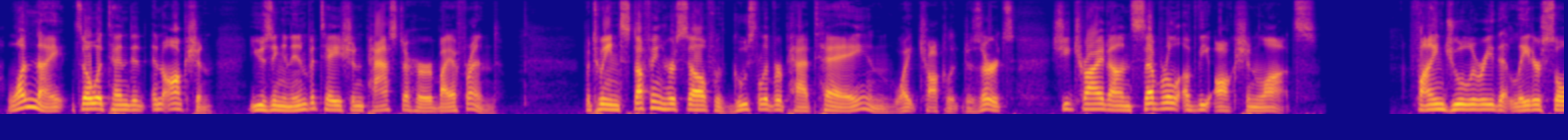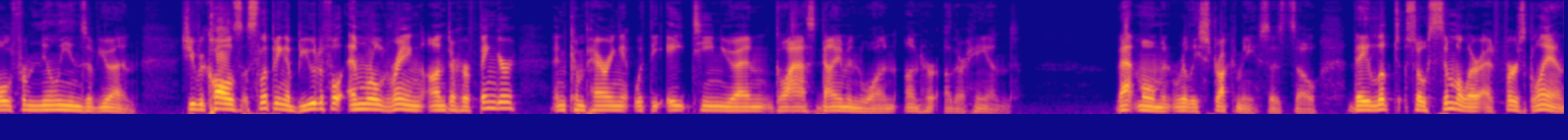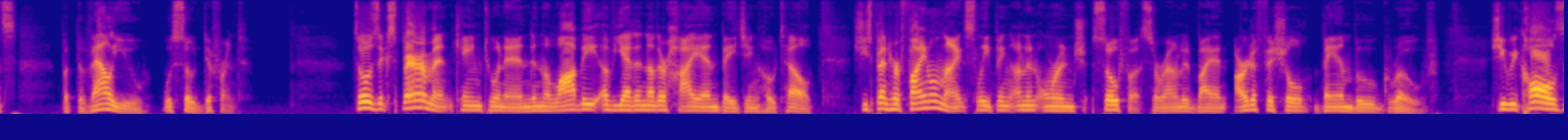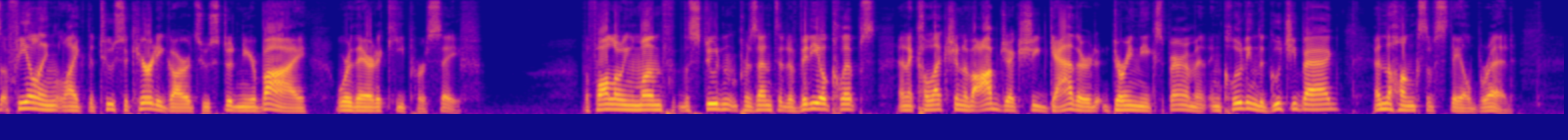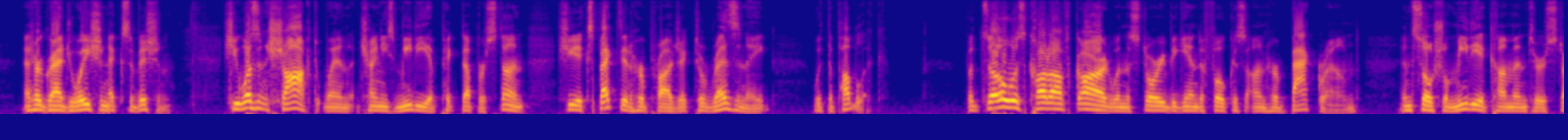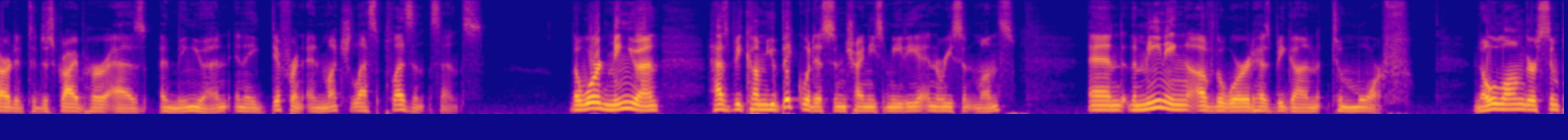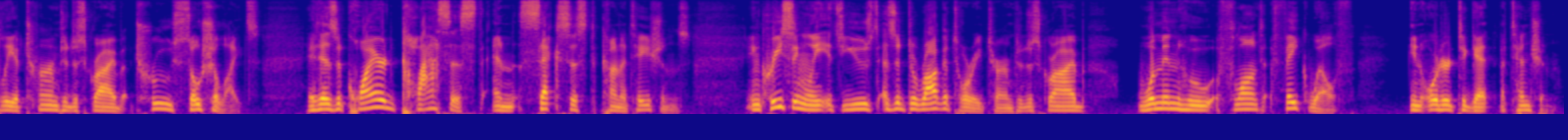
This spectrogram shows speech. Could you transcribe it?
One night, Zou attended an auction using an invitation passed to her by a friend. Between stuffing herself with goose liver pate and white chocolate desserts, she tried on several of the auction lots. Fine jewelry that later sold for millions of yuan. She recalls slipping a beautiful emerald ring onto her finger and comparing it with the 18 yuan glass diamond one on her other hand. That moment really struck me, says Zou. They looked so similar at first glance, but the value was so different. Zou's experiment came to an end in the lobby of yet another high end Beijing hotel. She spent her final night sleeping on an orange sofa surrounded by an artificial bamboo grove. She recalls feeling like the two security guards who stood nearby were there to keep her safe. The following month, the student presented a video clips and a collection of objects she'd gathered during the experiment, including the Gucci bag and the hunks of stale bread. At her graduation exhibition, she wasn't shocked when Chinese media picked up her stunt. She expected her project to resonate with the public. But Zou was caught off guard when the story began to focus on her background, and social media commenters started to describe her as a Mingyuan in a different and much less pleasant sense. The word Mingyuan has become ubiquitous in Chinese media in recent months, and the meaning of the word has begun to morph. No longer simply a term to describe true socialites, it has acquired classist and sexist connotations. Increasingly, it's used as a derogatory term to describe women who flaunt fake wealth in order to get attention.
